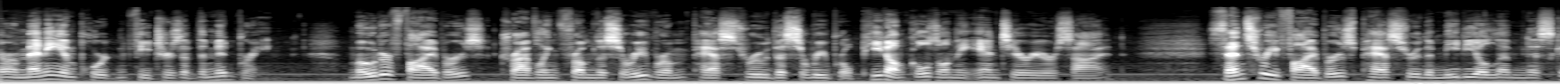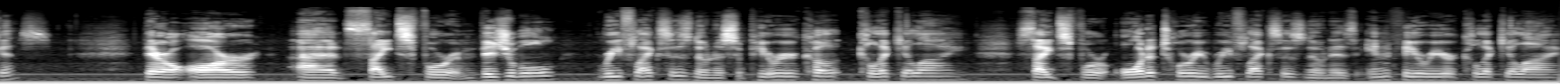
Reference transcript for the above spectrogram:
there are many important features of the midbrain. Motor fibers traveling from the cerebrum pass through the cerebral peduncles on the anterior side. Sensory fibers pass through the medial lemniscus. There are uh, sites for visual reflexes known as superior colliculi, sites for auditory reflexes known as inferior colliculi.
